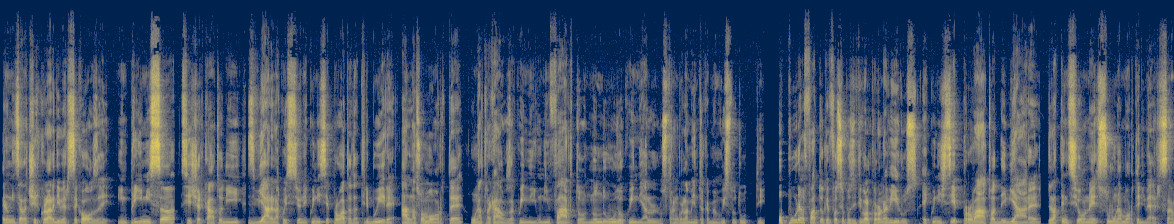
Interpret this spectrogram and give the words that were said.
erano iniziate a circolare diverse cose. In primis si è cercato di sviare la questione, quindi si è provato ad attribuire alla sua morte un'altra causa, quindi un infarto, non dovuto quindi allo strangolamento che abbiamo visto tutti, oppure al fatto che fosse positivo al coronavirus e quindi si è provato a deviare l'attenzione su una morte diversa.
